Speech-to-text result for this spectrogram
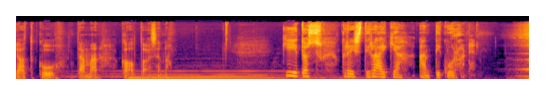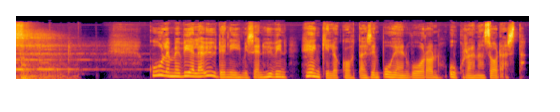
jatkuu tämän kaltaisena. Kiitos Kristi Raik ja Antti Kuronen. Kuulemme vielä yhden ihmisen hyvin henkilökohtaisen puheenvuoron Ukrainan sodasta.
